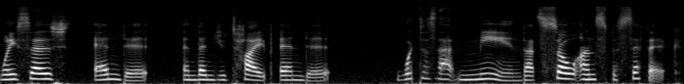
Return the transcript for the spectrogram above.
when he says end it and then you type end it, what does that mean? That's so unspecific.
